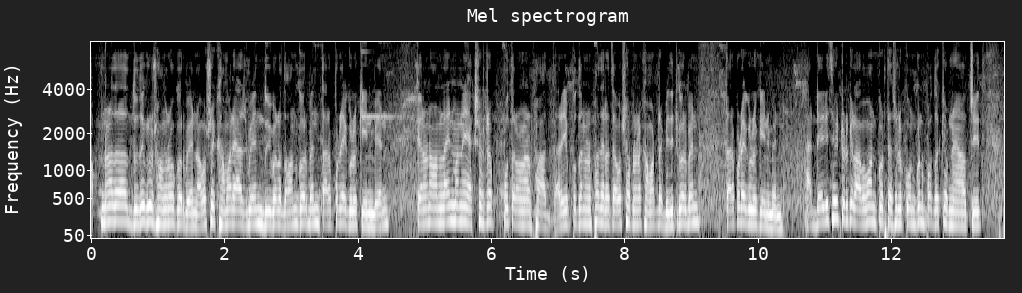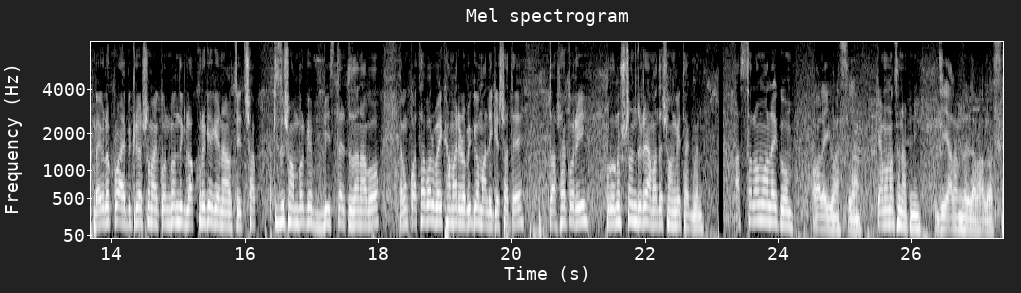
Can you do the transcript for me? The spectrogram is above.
আপনারা যারা দুধেরগুলো সংগ্রহ করবেন, অবশ্যই খামারে আসবেন, দুই বেলা দহন করবেন, তারপরে এগুলো কিনবেন। কেননা অনলাইন মানে একশো একটা প্রতারণার ফাঁদ। আর এই প্রতারণার ফাঁদ এড়াতে অবশ্যই আপনারা খামারটা ভিজিট করবেন, তারপরে এগুলো কিনবেন। আর ডেয়ারি সেক্টরকে লাভবান করতে আসলে কোন কোন পদক্ষেপ নেওয়া উচিত বা এগুলো ক্রয় বিক্রয়ের সময় কোন কোন দিক লক্ষ্য রেখে কেনা উচিত সব কিছু সম্পর্কে বিস্তারিত জানাব এবং কথা বলব এই খামারের অভিজ্ঞ মালিকের সাথে। তো আশা করি পুরো অনুষ্ঠান জুড়ে আমাদের সঙ্গে থাকবেন। আসসালামু আলাইকুম। ওয়ালাইকুম আসসালাম। কেমন আছেন আপনি? জি আলহামদুলিল্লাহ ভালো আছে।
